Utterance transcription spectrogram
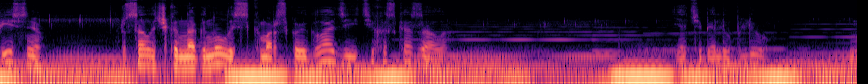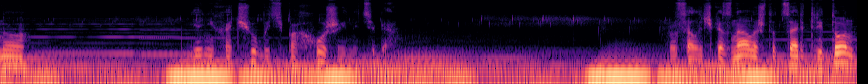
песню, русалочка нагнулась к морской глади и тихо сказала «Я тебя люблю, но я не хочу быть похожей на тебя. Русалочка знала, что царь Тритон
